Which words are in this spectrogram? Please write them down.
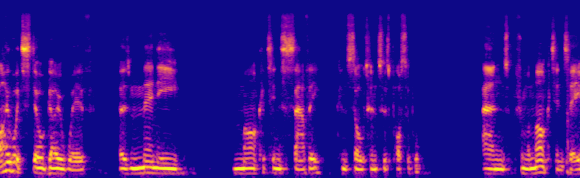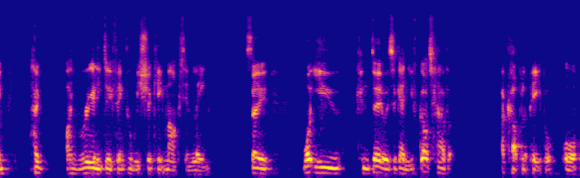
I would still go with as many marketing savvy consultants as possible. And from a marketing team, I, I really do think that we should keep marketing lean. So what you can do is again, you've got to have a couple of people, or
